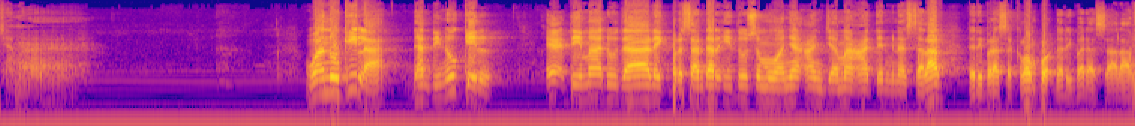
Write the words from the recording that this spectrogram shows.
berjamaah. Wanukila dan dinukil i'timadu dalik bersandar itu semuanya an jama'atin minas salaf daripada sekelompok daripada salaf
